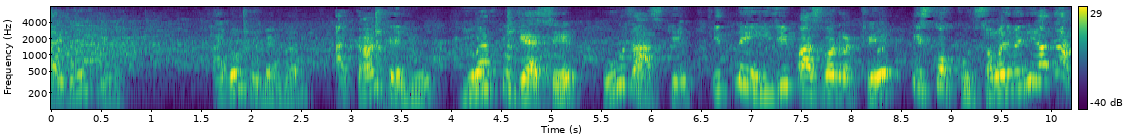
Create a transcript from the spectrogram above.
I don't know I don't remember I can't tell you you have to guess it who is asking इतने इजी पासवर्ड रखे इसको खुद समझ में नहीं आता?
